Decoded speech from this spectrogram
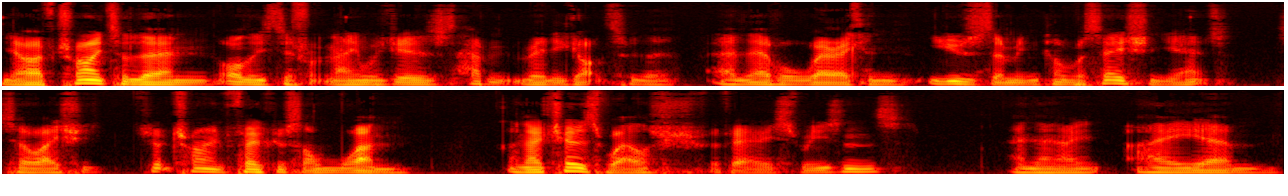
you know, I've tried to learn all these different languages, haven't really got to the, a level where I can use them in conversation yet. So I should try and focus on one. And I chose Welsh for various reasons. And then I I um,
